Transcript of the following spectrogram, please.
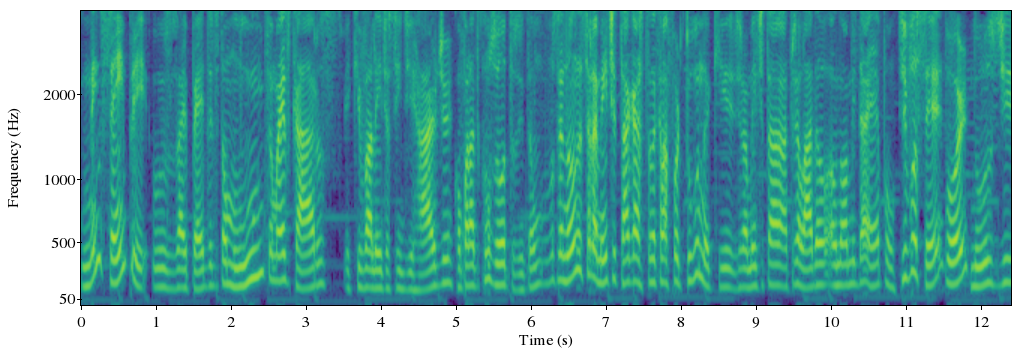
nem sempre os iPads eles estão muito mais caros, equivalente assim de hardware, comparado com os outros. Então você não necessariamente está gastando aquela fortuna que geralmente está atrelada ao nome da Apple. Se você for nos de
